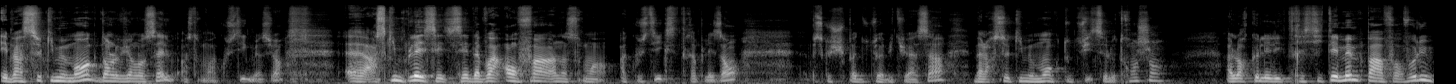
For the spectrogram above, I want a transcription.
Et ben, ce qui me manque dans le violoncelle, instrument acoustique bien sûr, euh, alors, ce qui me plaît, c'est d'avoir enfin un instrument acoustique, c'est très plaisant, parce que je suis pas du tout habitué à ça. Mais alors, ce qui me manque tout de suite, c'est le tranchant. alors que l'électricité, même pas à fort volume,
